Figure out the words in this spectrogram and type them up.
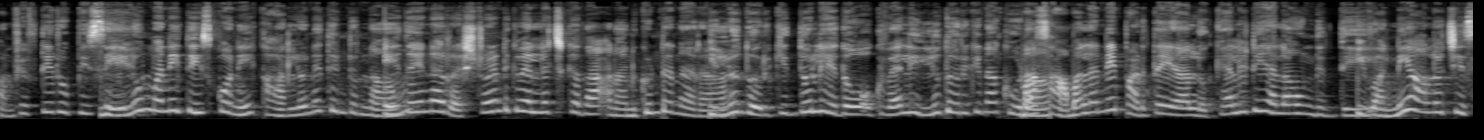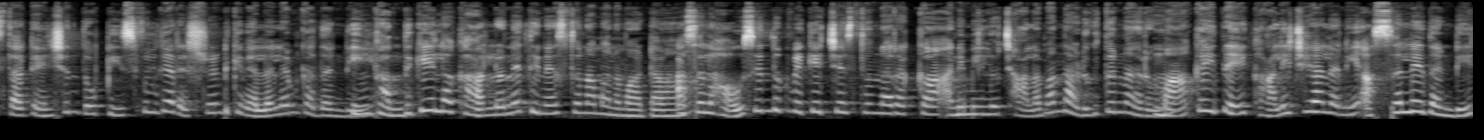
one fifty rupees నేను మనీ తీసుకొని కార్లోనే తింటున్నా. ఏదైనా రెస్టారెంట్కి వెళ్ళొచ్చు కదా అని అనుకుంటున్నారా? ఇల్లు దొరికిద్దో లేదో ఒకవేళ ఇల్లు దొరికినా కూడా సామాన్లన్నీ పడతాయా? లొకాలిటీ ఎలా ఉండిద్ది? ఇవన్నీ ఆలోచిస్తా టెన్షన్తో పీస్ఫుల్గా రెస్టారెంట్కి వెళ్ళలేం కదండి. అందుకే ఇలా కార్లోనే తినేస్తున్నాం అనమాట అసలు హౌస్ ఎందుకు వెకెట్ చేస్తున్నారక్క అని మీలో చాలా మంది అడుగుతున్నారు. మాకైతే ఖాళీ చేయాలని అస్సలు లేదండి.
